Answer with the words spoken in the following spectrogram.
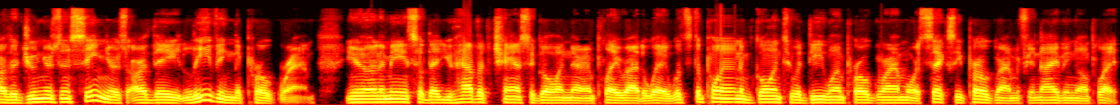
are the juniors and seniors? Are they leaving the program? You know what i mean? So that you have a chance to go in there and play right away. What's the point of going to a d1 program or a sexy program if you're not even going to play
